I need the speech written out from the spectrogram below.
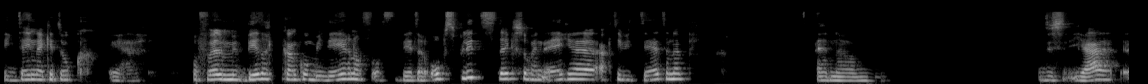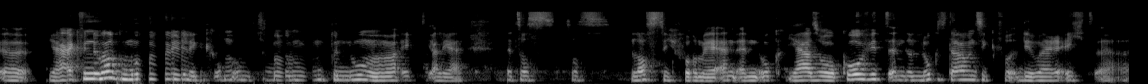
ik denk dat ik het ook... Ja, ofwel beter kan combineren of, of beter opsplit. Dat ik zo mijn eigen activiteiten heb. En... Um, dus ja, uh, ja, ik vind het wel moeilijk om, om te benoemen. Ik, ja, het, was, het was lastig voor mij. En, en ook ja, zo COVID en de lockdowns, ik, die waren echt uh,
